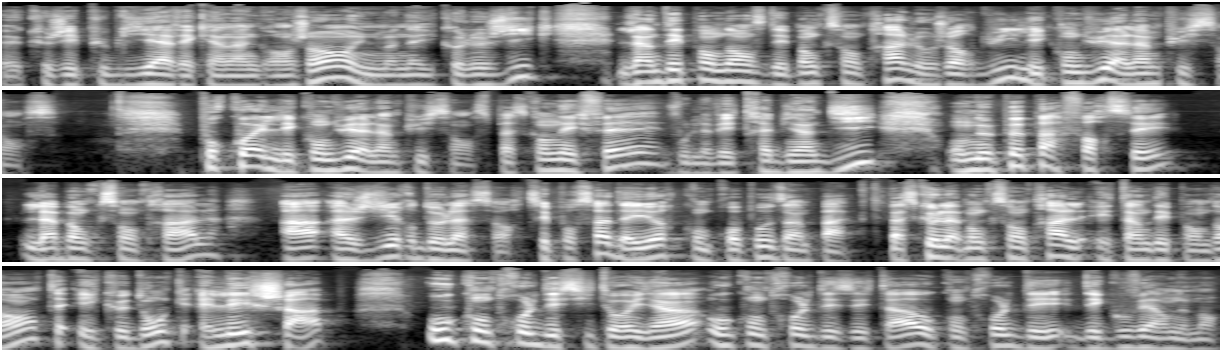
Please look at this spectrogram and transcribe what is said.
euh, que j'ai publié avec Alain Grandjean, Une monnaie écologique, l'indépendance des banques centrales aujourd'hui les conduit à l'impuissance. Pourquoi elle les conduit à l'impuissance? Parce qu'en effet, vous l'avez très bien dit, on ne peut pas forcer la Banque centrale à agir de la sorte. C'est pour ça d'ailleurs qu'on propose un pacte, parce que la Banque centrale est indépendante et que donc elle échappe au contrôle des citoyens, au contrôle des États, au contrôle des, gouvernements.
